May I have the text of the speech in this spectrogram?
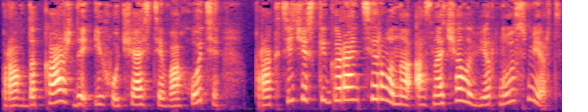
Правда, каждое их участие в охоте практически гарантированно означало верную смерть.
